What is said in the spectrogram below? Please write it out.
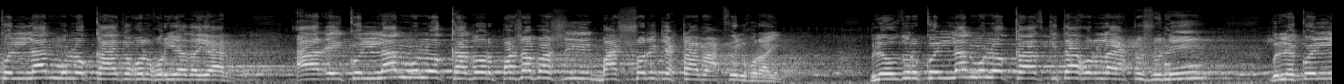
কল্যাণমূলক কাজ সকল করিয়া যাইয়ার আর এই কল্যাণমূলক কাজের পাশাপাশি বাৎসরিক একটা মাহফিল করাই। বলে, হুজুর, কল্যাণমূলক কাজ কিতা করলা একটু শুনি। বলে, কল্যাণ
